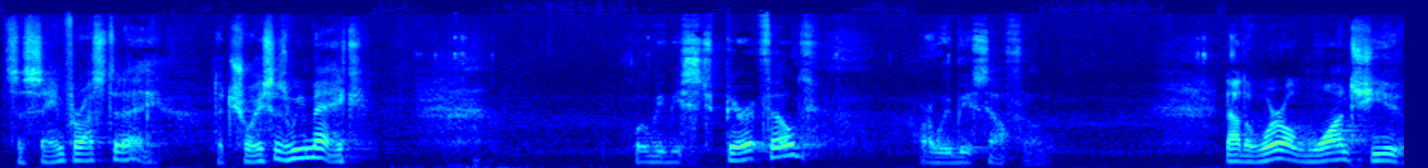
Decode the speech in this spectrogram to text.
It's the same for us today. The choices we make will we be spirit filled or will we be self filled. Now, the world wants you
